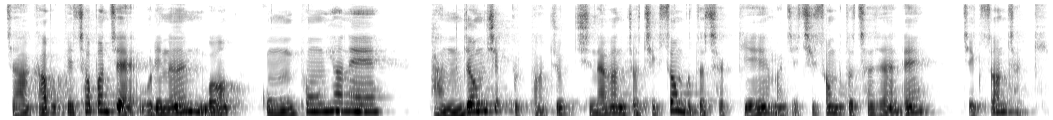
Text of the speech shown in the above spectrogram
자, 가볼게. 첫 번째, 우리는 뭐 공통현의 방정식부터 쭉 지나가는 저 직선부터 찾기. 맞지? 직선부터 찾아야 돼. 직선 찾기.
